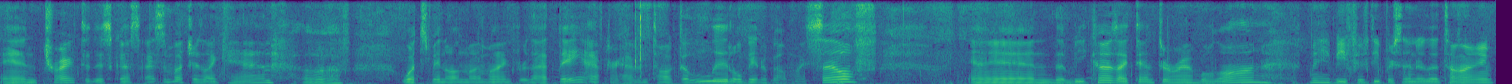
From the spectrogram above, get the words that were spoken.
and try to discuss as much as I can of what's been on my mind for that day after having talked a little bit about myself. And because I tend to ramble on, maybe 50% of the time,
